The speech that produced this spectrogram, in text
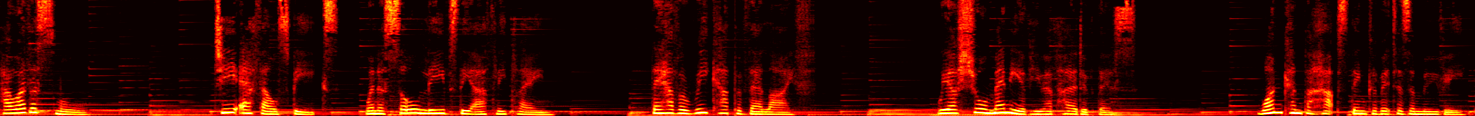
However small. GFL speaks, when a soul leaves the earthly plane. They have a recap of their life. We are sure many of you have heard of this. One can perhaps think of it as a movie.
